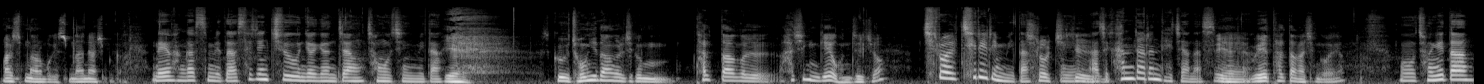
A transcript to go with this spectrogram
말씀 나눠보겠습니다. 안녕하십니까? 네, 반갑습니다. 세진추 운영위원장 정호진입니다. 예. 그 정의당을 지금 탈당을 하신 게 언제죠? 7월 7일입니다. 7월 7일. 예, 아직 한 달은 되지 않았습니다. 예. 왜 탈당하신 거예요? 뭐 정의당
